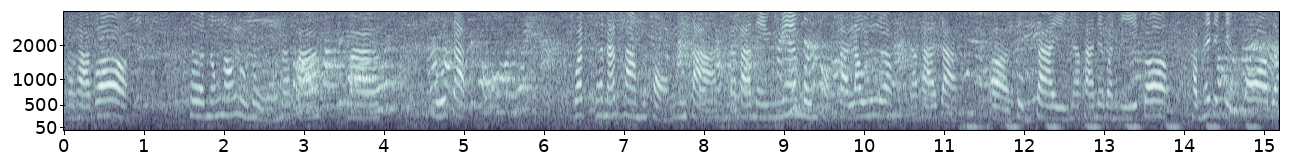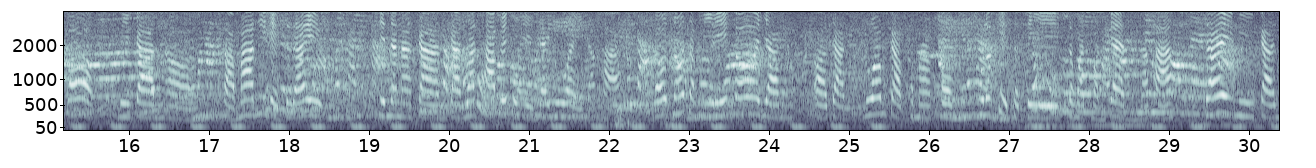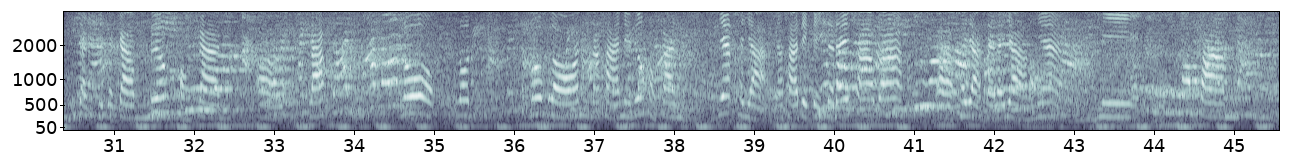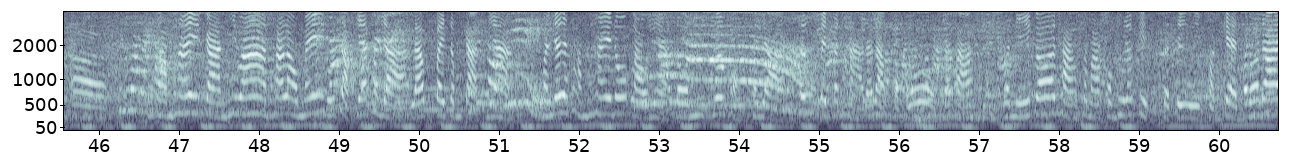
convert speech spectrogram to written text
นะคะก็เชิญน้องๆหนูๆนะคะ มารู้จักวัฒนธรรมของอีสานนะคะ ในแง่มุมของการเล่าเรื่องนะคะจากเอ่อสินไซนะคะ ในวันนี้ก็ทำให้เด็กๆชอบ แล้วก็มีการสามารถที่เด็กจะได้ จินตนาการการวาดภาพด้วยตัวเองได้ด้วยนะคะ แล้วนอกจากนี้ก็ยังจัดร่วมกับสมาคมธุรกิจสตรีจังหวัดขอนแก่นนะคะ ได้มีการจัดกิจกรรมเรื่องของการรักโลกลดโลกร้อนนะคะ ในเรื่องของการแยกขยะนะคะ เด็กๆจะได้ทราบว่าขยะแต่ละอย่างเนี่ยมีความ ทำให้การที่ว่าถ้าเราไม่รู้จักแยกขยะแล้วไปจำกัดเนี่ยมันก็จะทำให้โลกเราเนี่ยล้นเรื่องของขยะ ซึ่งเป็นปัญหาระดับของโลกนะคะ วันนี้ก็ทางสมาคมธุรกิจสตรีขอนแก่นก็ได้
